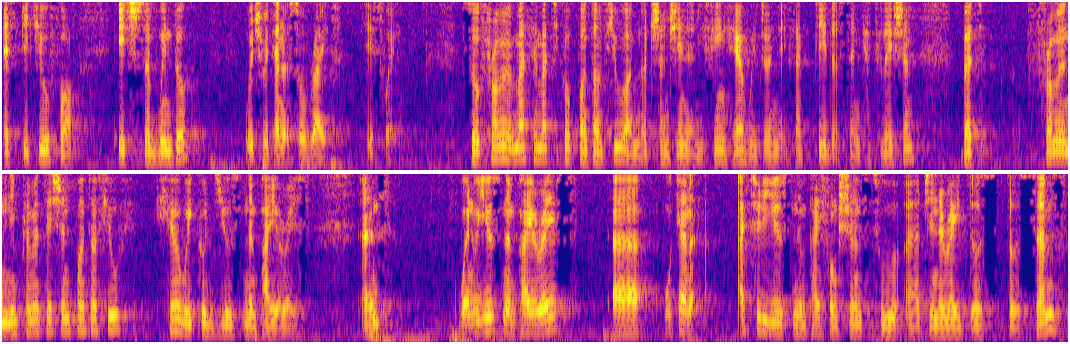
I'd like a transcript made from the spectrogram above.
SPQ for each sub-window, which we can also write this way. So from a mathematical point of view, I'm not changing anything here. We're doing exactly the same calculation. But from an implementation point of view, here we could use NumPy arrays. And when we use NumPy arrays, uh, we can actually use NumPy functions to uh, generate those, those sums.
